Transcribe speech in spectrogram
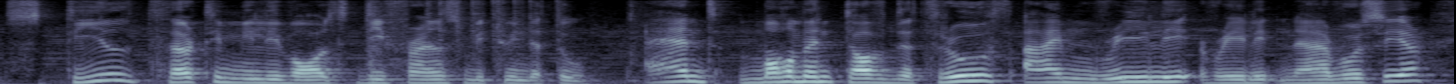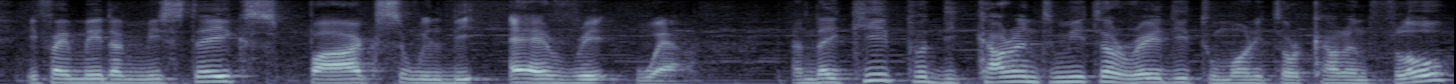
Still 30 millivolt difference between the two. And moment of the truth, I'm really, really nervous here. If I made a mistake, sparks will be everywhere. And I keep the current meter ready to monitor current flow,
